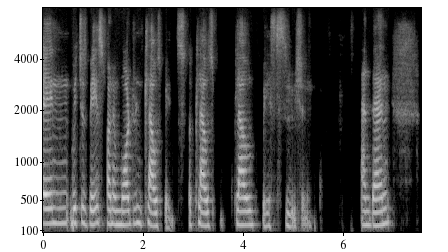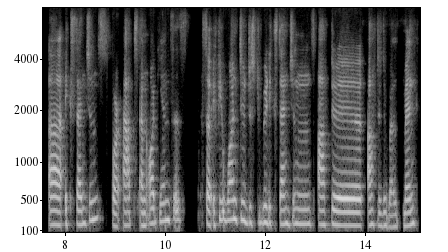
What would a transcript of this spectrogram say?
and which is based on a modern cloud-based, a cloud, cloud-based solution. And then uh, extensions for apps and audiences. So if you want to distribute extensions after, after development,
